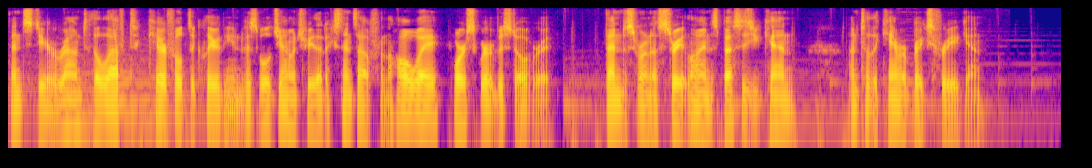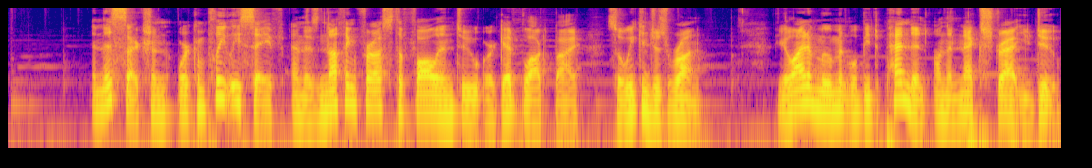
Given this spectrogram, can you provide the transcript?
Then steer around to the left, careful to clear the invisible geometry that extends out from the hallway, or square boost over it. Then just run a straight line as best as you can until the camera breaks free again. In this section, we're completely safe and there's nothing for us to fall into or get blocked by, so we can just run. Your line of movement will be dependent on the next strat you do.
